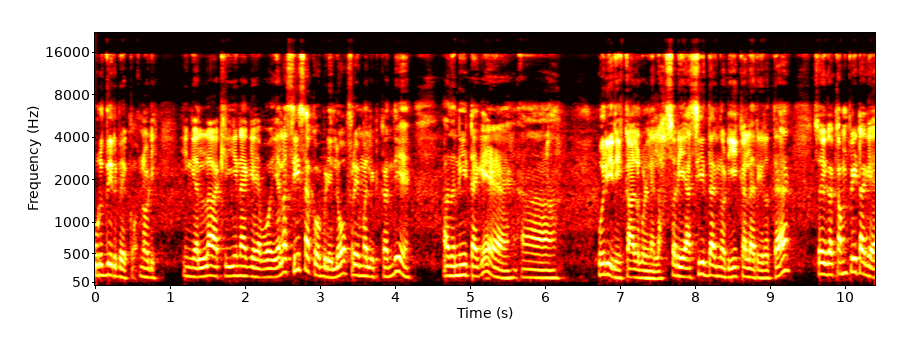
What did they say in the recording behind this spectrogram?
ಉರಿದಿರಬೇಕು. ನೋಡಿ, ಹಿಂಗೆಲ್ಲ ಕ್ಲೀನಾಗಿ ಎಲ್ಲ ಸೀಸಕ್ಕೆ ಹೋಗ್ಬಿಡಿ. ಲೋ ಫ್ರೇಮಲ್ಲಿ ಇಟ್ಕೊಂಡು ಅದು ನೀಟಾಗಿ ಉರಿರಿ ಕಾಳುಗಳನ್ನೆಲ್ಲ ಸರಿ ಹಸಿದಾಗ ನೋಡಿ, ಈ ಕಲರ್ ಇರುತ್ತೆ. ಸೊ ಈಗ ಕಂಪ್ಲೀಟಾಗೆ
